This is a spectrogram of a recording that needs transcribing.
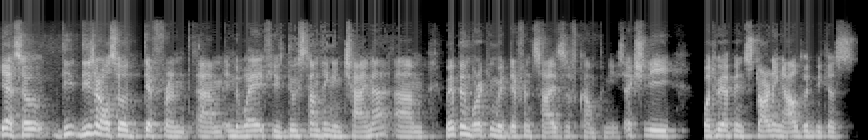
Yeah, so th- these are also different um, in the way if you do something in China. Um, we've been working with different sizes of companies. Actually, what we have been starting out with because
